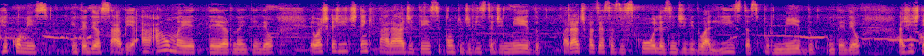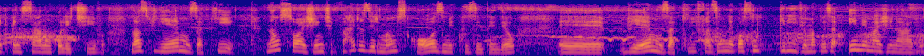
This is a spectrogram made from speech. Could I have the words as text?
recomeço, entendeu? Sabe? A alma é eterna, entendeu? Eu acho que a gente tem que parar de ter esse ponto de vista de medo, parar de fazer essas escolhas individualistas por medo, entendeu? A gente tem que pensar num coletivo. Nós viemos aqui, não só a gente, vários irmãos cósmicos, entendeu? é, viemos aqui fazer um negócio incrível, uma coisa inimaginável,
